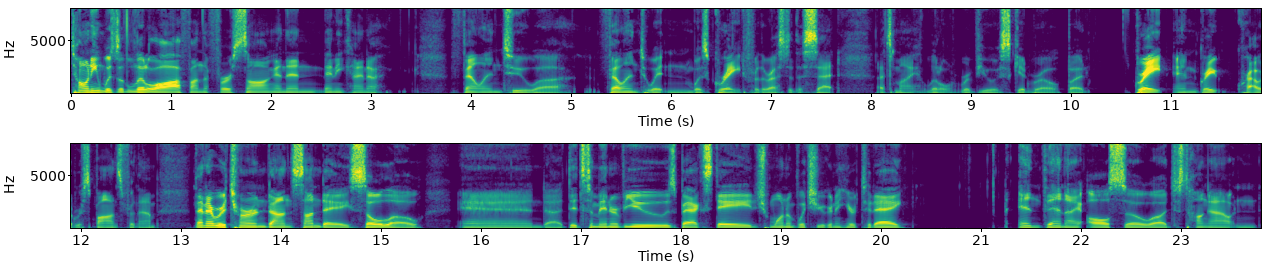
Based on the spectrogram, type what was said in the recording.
Tony was a little off on the first song, and then then he kind of fell into uh, fell into it and was great for the rest of the set. That's my little review of Skid Row, but great and great crowd response for them. Then I returned on Sunday solo and uh, did some interviews backstage, one of which you're going to hear today. And then I also uh, just hung out and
